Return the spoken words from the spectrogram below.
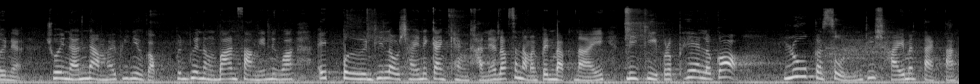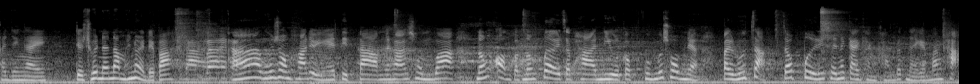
ยเนี่ยช่วยแนะนำให้พี่นิวกับเพื่อนๆทางบ้านฟังนิดนึงว่าไอ้ปืนที่เราใช้ในการแข่งขันเนี่ยลักษณะมันเป็นแบบไหน มีกี่ประเภทแล้วก็ลูกกระสุนที่ใช้มันแตกต่างกันยังไง เดี๋ยวช่วยแนะนำให้หน่อยได้ปะได้ได้ค่ะ อ่าคุณผู้ชมคะเดี๋ยวยังไงติดตามนะคะ ชมว่าน้องอ๋อมกับน้องเตยจะพานิวกับคุณผู้ชมเนี่ยไปรู้จักเจ้าปืนที่ใช้ในการแข่งขันแบบไหนกันบ้างค่ะ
